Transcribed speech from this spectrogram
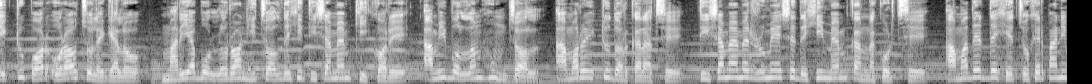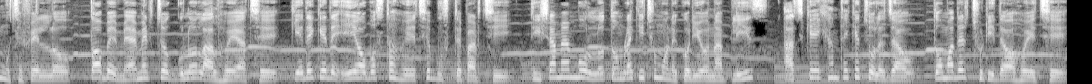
একটু পর ওরাও চলে গেল। মারিয়া বলল, রনি, চল দেখি তিশা ম্যাম কি করে। আমি বললাম, হুম, চল। আমারও একটু দরকার আছে। তিশা ম্যামের রুমে এসে দেখি ম্যাম কান্না করছে। আমাদের দেখে চোখের পানি মুছে ফেলল। তবে ম্যামের চোখগুলো লাল হয়ে আছে। কেঁদে কেঁদে এই অবস্থা হয়েছে বুঝতে পারছি। তিশা ম্যাম বলল, তোমরা কিছু মনে করিও না, প্লিজ। আজকে এখান থেকে চলে যাও। তোমাদের ছুটি দেওয়া হয়েছে।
